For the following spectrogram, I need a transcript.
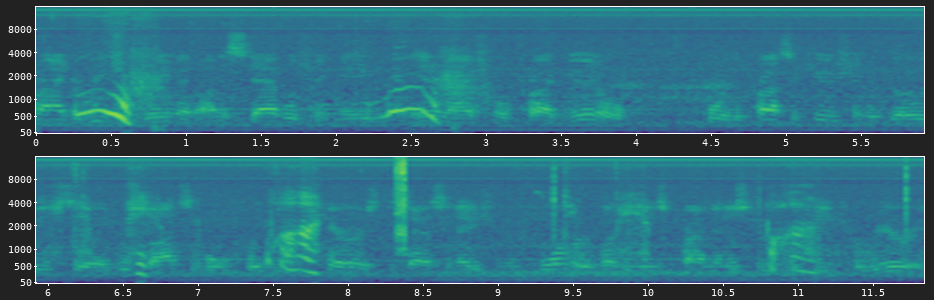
trying to reach agreement on establishing a, an international tribunal for the prosecution of those uh, responsible for the terrorist assassination of former Lebanese Prime Minister Rafik Hariri,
